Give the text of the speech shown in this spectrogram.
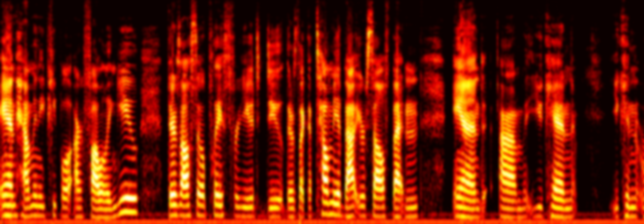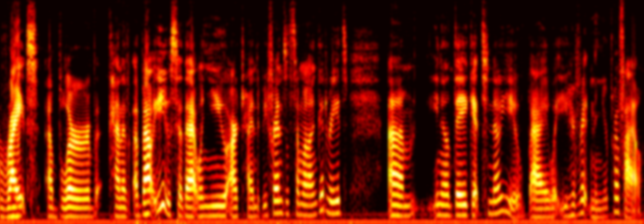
and how many people are following you. There's also a place for you to do. There's like a "Tell me about yourself" button, and um, you can you can write a blurb kind of about you so that when you are trying to be friends with someone on Goodreads, um, you know, they get to know you by what you have written in your profile.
